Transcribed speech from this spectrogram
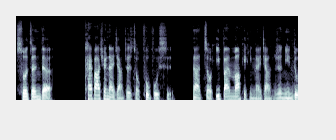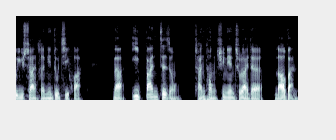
说真的，开发圈来讲就是走瀑布式，那走一般 marketing 来讲就是年度预算和年度计划。那一般这种传统训练出来的老板。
